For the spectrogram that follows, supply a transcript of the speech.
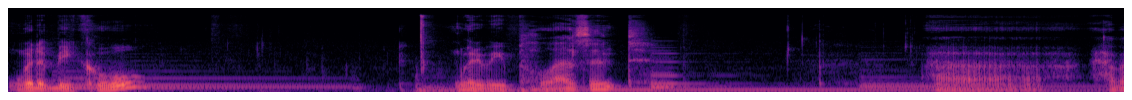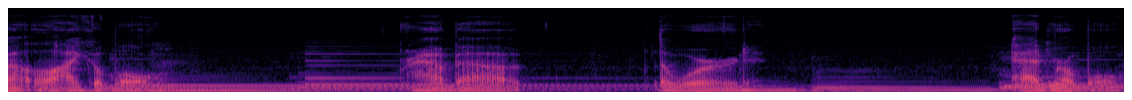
would it be cool? Would it be pleasant? Uh, how about likable? Or how about the word admirable?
